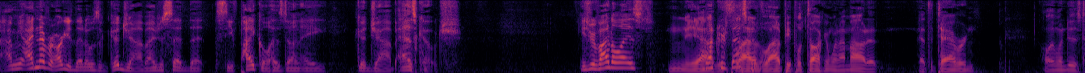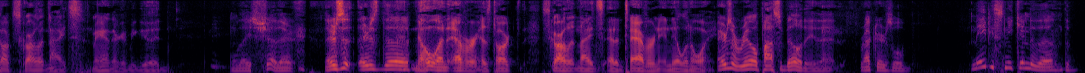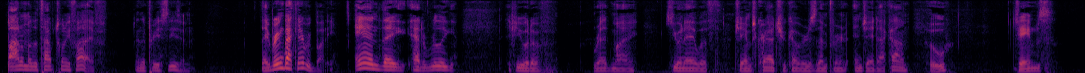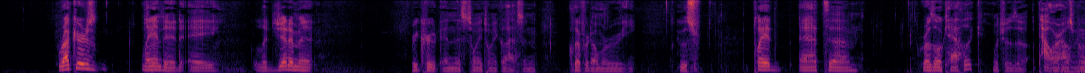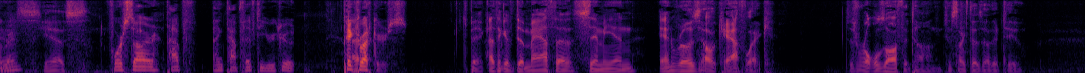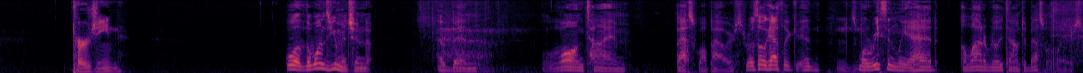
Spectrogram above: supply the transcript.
I mean, I never argued that it was a good job. I just said that Steve Pikiell has done a good job as coach. He's revitalized. Mm, yeah, Rutgers there's a lot of, basketball. lot of people talking when I'm out at at the tavern. All I want to do is talk Scarlet Knights. Man, they're going to be good. Well, they should. There, there's a, there's the No one ever has talked Scarlet Knights at a tavern in Illinois. there's a real possibility that Rutgers will maybe sneak into the, the bottom of the top 25 in the preseason. They bring back everybody, and they had a really. If you would have read my Q and A with James Kratch, who covers them for NJ.com, Who? James? Rutgers landed a legitimate recruit in this 2020 class, in Clifford Omoruyi, who's played at um, Roselle Catholic, which was a powerhouse Oh, program. Yes. yes. Four star, top I think top 50 recruit. Picked I- Rutgers. It's big. I think of DeMatha, Simeon, and Roselle Catholic. Just rolls off the tongue, just like those other two. Pershing. well, the ones you mentioned have been long time basketball powers. Roselle Catholic, and Mhm. more recently, had a lot of really talented basketball players.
